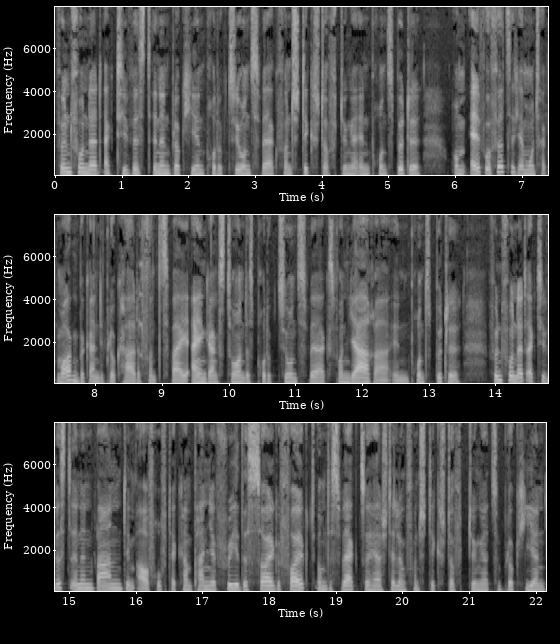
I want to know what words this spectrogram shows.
500 AktivistInnen blockieren Produktionswerk von Stickstoffdünger in Brunsbüttel. Um 11.40 Uhr am Montagmorgen begann die Blockade von zwei Eingangstoren des Produktionswerks von Yara in Brunsbüttel. 500 AktivistInnen waren dem Aufruf der Kampagne Free the Soil gefolgt, um das Werk zur Herstellung von Stickstoffdünger zu blockieren.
